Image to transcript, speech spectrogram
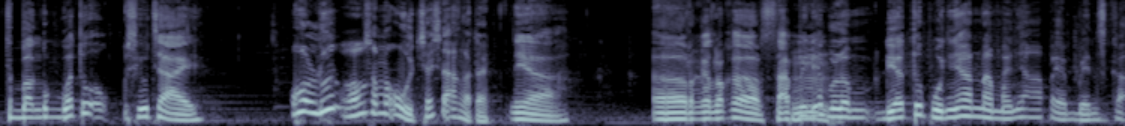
tebangku gua tuh si Ucai. Oh lu sama Uca seangkatan? Iya. Eh Rocket Rockers, tapi dia belum dia tuh punya namanya apa ya Benska.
